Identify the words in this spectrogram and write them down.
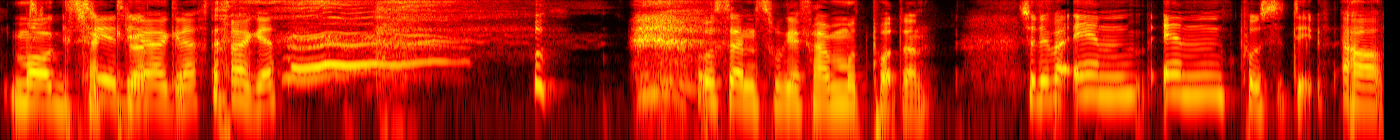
magchakrat. ögat. ögat. Och sen såg jag fram emot podden. Så det var en, en positiv. Ja.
